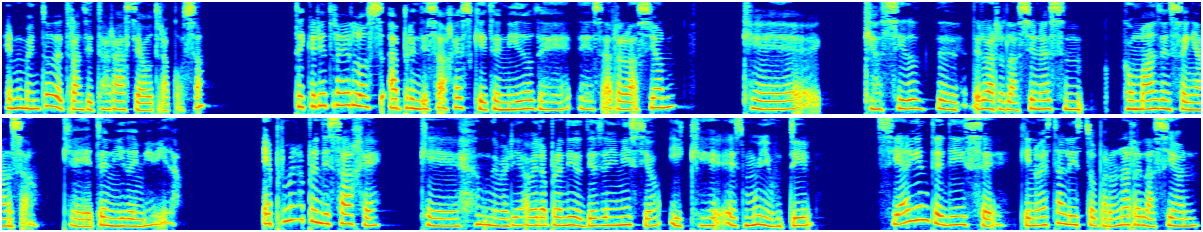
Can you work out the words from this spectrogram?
es momento de transitar hacia otra cosa. Te quería traer los aprendizajes que he tenido de, esa relación, que, que han sido de las relaciones con más enseñanza que he tenido en mi vida. El primer aprendizaje que debería haber aprendido desde el inicio y que es muy útil, si alguien te dice que no está listo para una relación,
